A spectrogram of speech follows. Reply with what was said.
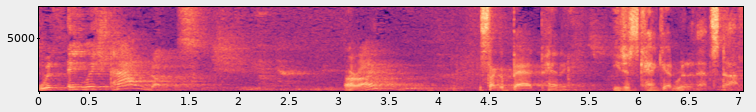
with English pound notes. All right? It's like a bad penny. You just can't get rid of that stuff.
